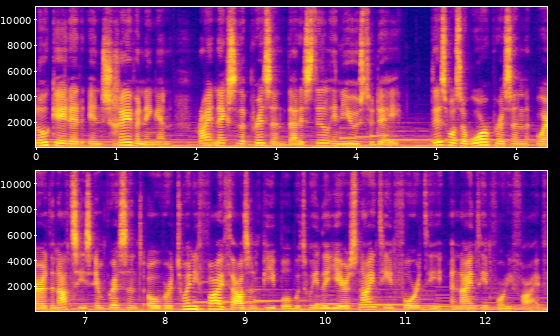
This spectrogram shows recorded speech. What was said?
located in Scheveningen, right next to the prison that is still in use today. This was a war prison where the Nazis imprisoned over 25,000 people between the years 1940 and 1945.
